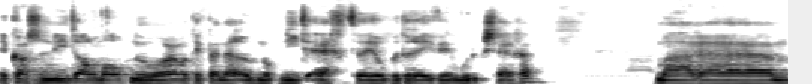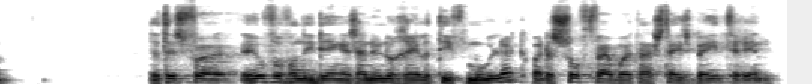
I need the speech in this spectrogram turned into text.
Ik kan ze niet allemaal opnoemen hoor, want ik ben daar ook nog niet echt heel bedreven in, moet ik zeggen. Maar uh, Dat is voor heel veel van die dingen zijn nu nog relatief moeilijk, maar de software wordt daar steeds beter in.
